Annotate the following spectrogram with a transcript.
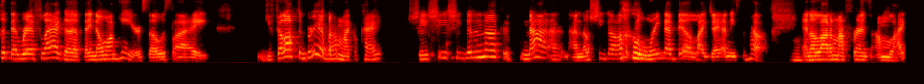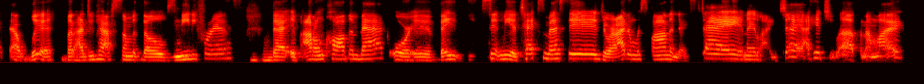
put that red flag up, they know I'm here. So it's like, you fell off the grid, but I'm like, okay, she she she good enough. If not, I, I know she gonna ring that bell like Jay, I need some help. Mm-hmm. And a lot of my friends I'm like that with, but I do have some of those needy friends mm-hmm. that if I don't call them back or if they sent me a text message or I didn't respond the next day and they're like, Jay, I hit you up. And I'm like,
